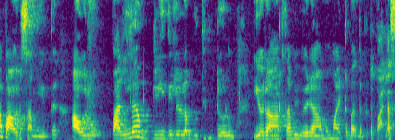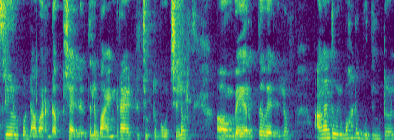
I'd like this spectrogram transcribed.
അപ്പോൾ ആ ഒരു സമയത്ത് ആ ഒരു പല രീതിയിലുള്ള ബുദ്ധിമുട്ടുകളും ഈ ഒരു ആർത്തവ വിരാമവുമായിട്ട് ബന്ധപ്പെട്ട് പല സ്ത്രീകൾക്കും ഉണ്ടാവാറുണ്ട്. ശരീരത്തിൽ ഭയങ്കരമായിട്ട് ചുട്ടുപൊച്ചിലും വേർത്ത് വരലും അങ്ങനത്തെ ഒരുപാട് ബുദ്ധിമുട്ടുകൾ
